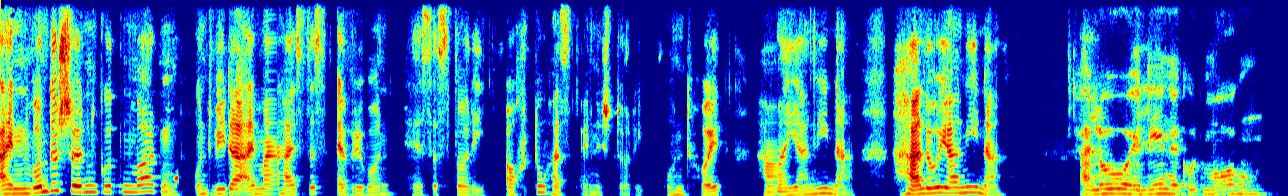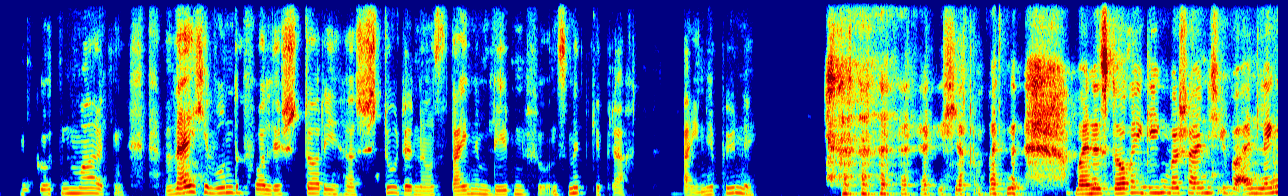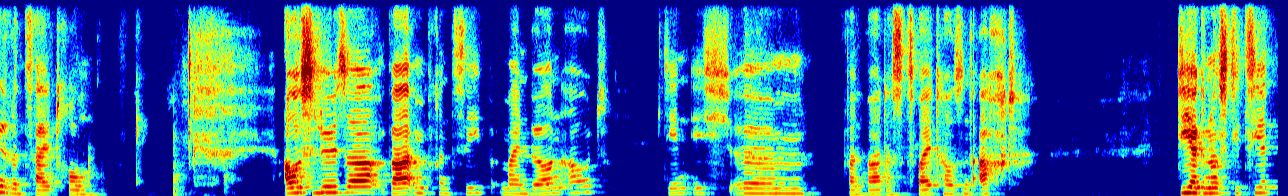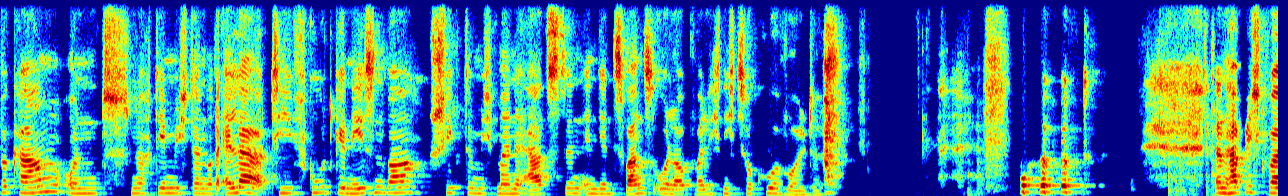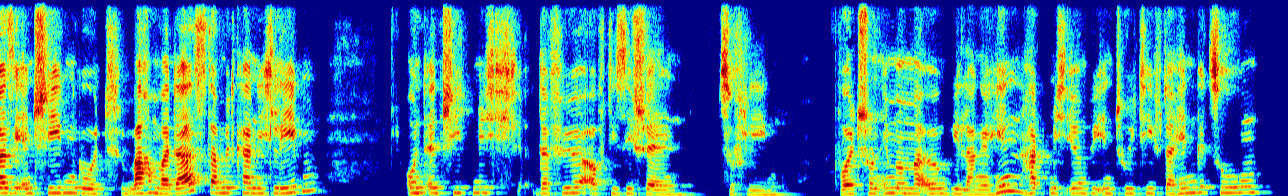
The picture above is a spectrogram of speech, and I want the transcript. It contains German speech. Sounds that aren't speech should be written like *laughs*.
Einen wunderschönen guten Morgen. Und wieder einmal heißt es, everyone has a story. Auch du hast eine Story. Und heute haben wir Janina. Hallo Janina. Hallo Helene, guten Morgen. Guten Morgen. Welche wundervolle Story hast du denn aus deinem Leben für uns mitgebracht? Eine Bühne. *laughs* ja, meine, meine Story ging wahrscheinlich über einen längeren Zeitraum. Auslöser war im Prinzip mein Burnout, den ich, ähm, wann war das, 2008 diagnostiziert bekam. Und nachdem ich dann relativ gut genesen war, schickte mich meine Ärztin in den Zwangsurlaub, weil ich nicht zur Kur wollte. *laughs* dann habe ich quasi entschieden, gut, machen wir das, damit kann ich leben und entschied mich dafür, auf die Seychellen zu fliegen. Wollte schon immer mal irgendwie lange hin, hat mich irgendwie intuitiv dahin gezogen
